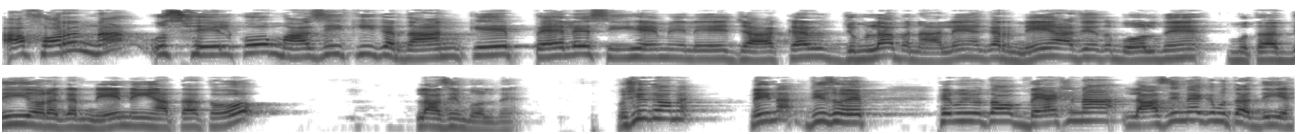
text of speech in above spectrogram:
آپ فوراً نا اس فیل کو ماضی کی گردان کے پہلے سیہے میں لے جا کر جملہ بنا لیں۔ اگر نے آ جائے تو بول دیں متعدی، اور اگر نے نہیں آتا تو لازم بول دیں۔ مشکل کام ہے۔ نہیں نا؟ جی زہیب پھر مجھے بتاؤ، بیٹھنا لازم ہے کہ متعدی ہے؟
